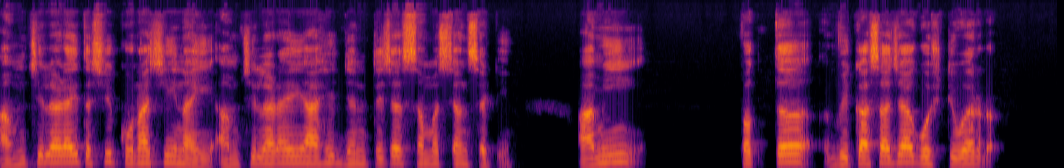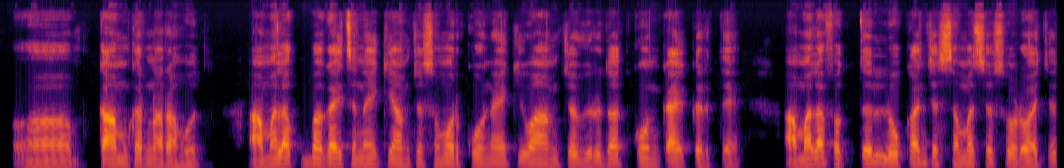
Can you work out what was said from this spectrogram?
आमची लढाई तशी कोणाची नाही. आमची लढाई आहे जनतेच्या समस्यांसाठी. आम्ही फक्त विकासाच्या गोष्टीवर अ, काम करणार आहोत. आम्हाला बघायचं नाही की आमच्यासमोर कोण आहे किंवा आमच्या विरोधात कोण काय करते आम्हाला फक्त लोकांच्या समस्या सोडवायच्या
